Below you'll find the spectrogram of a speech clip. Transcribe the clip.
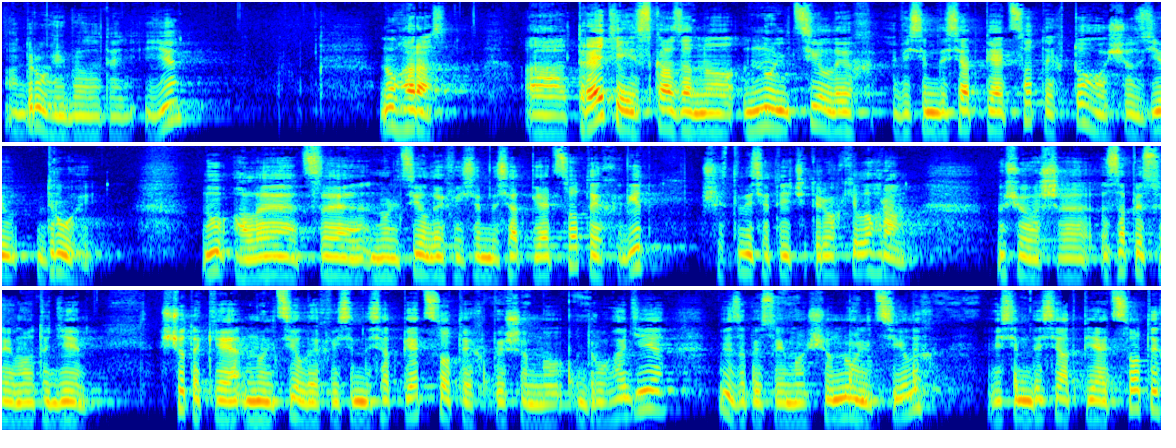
А другий бюлетень є. Ну, гаразд. А третій сказано 0,85 того, що з'їв другий. Ну, але це 0,85 від 64 кг. Ну що ж, е, записуємо тоді, що таке 0,85 пишемо друга дія. Ну і записуємо, що 0,85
